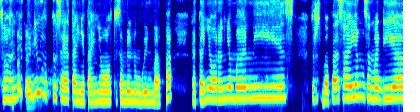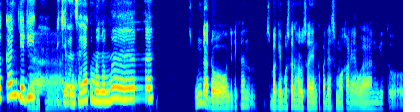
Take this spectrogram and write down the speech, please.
Soalnya sebagai tadi waktu saya tanya-tanya waktu sambil nungguin Bapak, katanya orangnya manis. Terus Bapak sayang sama dia kan, jadi ya pikiran saya ke mana-mana. enggak dong. Jadi kan sebagai bos kan harus sayang kepada semua karyawan gitu.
